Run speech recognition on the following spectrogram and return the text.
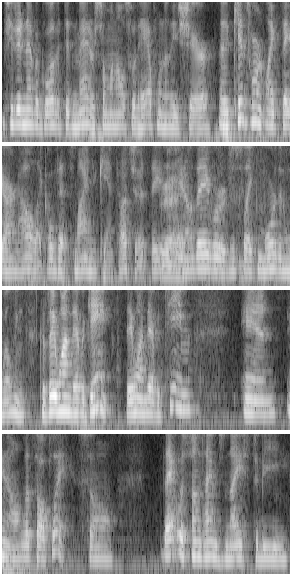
if you didn't have a glove, it didn't matter. Someone else would have one of these share. And the kids weren't like they are now, like, oh, that's mine, you can't touch it. They, Right. you know, they were just like more than willing because they wanted to have a game. They wanted to have a team, and you know, let's all play. So that was sometimes nice to be.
